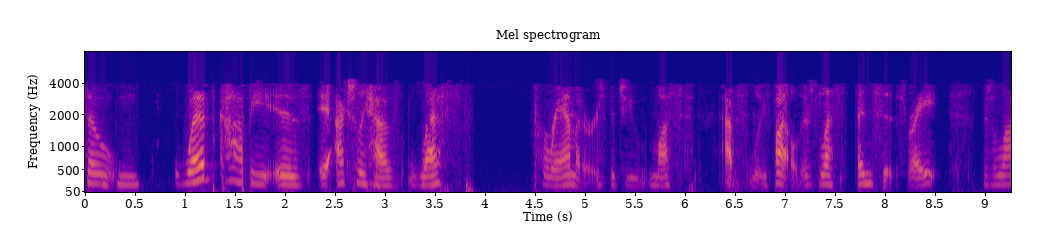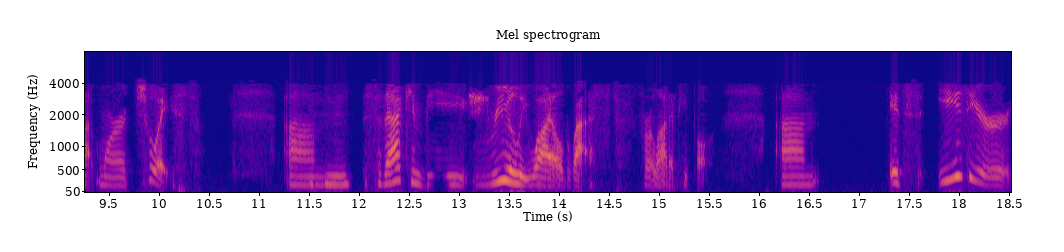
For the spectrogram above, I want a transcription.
So mm-hmm. web copy is it actually has less parameters that you must absolutely file. There's less fences, right? There's a lot more choice. Um, mm-hmm. So that can be really wild west for a lot of people. Um, it's easier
